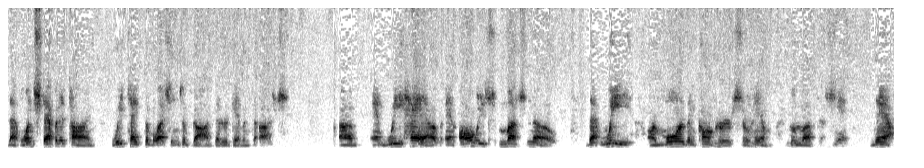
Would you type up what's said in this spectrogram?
that one step at a time, we take the blessings of God that are given to us. Um, and we have and always must know that we are more than conquerors through him who loved us. Yes. Now,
